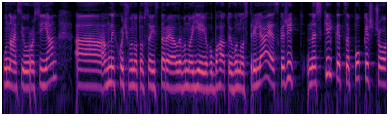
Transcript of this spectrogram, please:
у нас і у росіян. А в них, хоч воно то все і старе, але воно є його багато і воно стріляє. Скажіть, наскільки це поки що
